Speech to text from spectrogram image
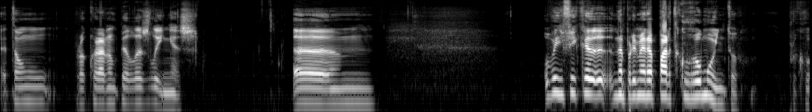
então procuraram pelas linhas. Ahm, o Benfica na primeira parte correu muito, porque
